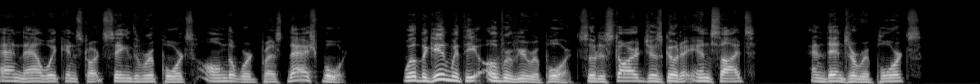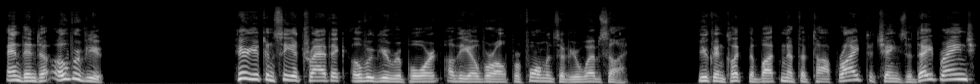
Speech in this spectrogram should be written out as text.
and now we can start seeing the reports on the WordPress dashboard. We'll begin with the overview report. So to start, just go to Insights, and then to Reports, and then to Overview. Here you can see a traffic overview report of the overall performance of your website. You can click the button at the top right to change the date range,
